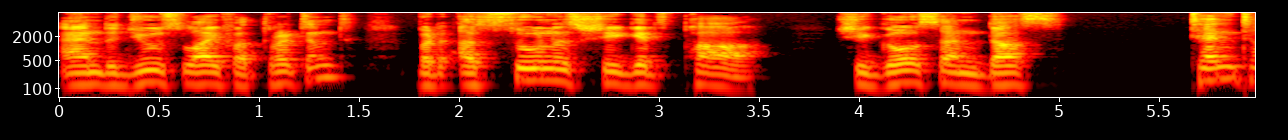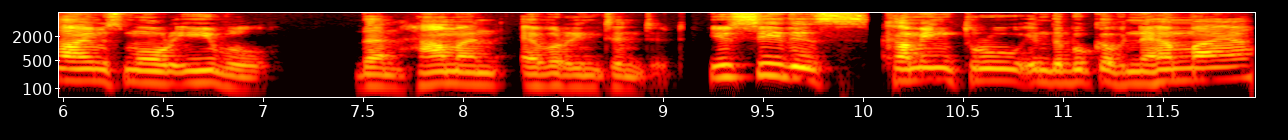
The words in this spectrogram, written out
and the Jews' life are threatened, but as soon as she gets power, she goes and does 10 times more evil than Haman ever intended. You see this coming through in the book of Nehemiah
